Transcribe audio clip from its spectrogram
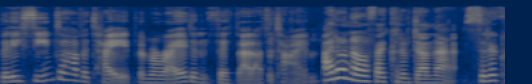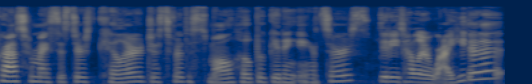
but he seemed to have a type, and Mariah didn't fit that at the time. I don't know if I could have done that. Sit across from my sister's killer just for the small hope of getting answers. Did he tell her why he did it?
